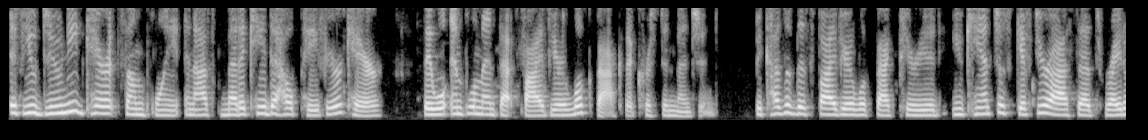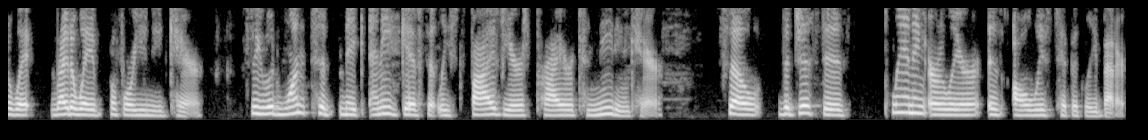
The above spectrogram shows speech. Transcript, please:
If you do need care at some point and ask Medicaid to help pay for your care, they will implement that five year look back that Kristin mentioned. Because of this five year look back period, you can't just gift your assets right away, right away before you need care. So you would want to make any gifts at least five years prior to needing care. So the gist is planning earlier is always typically better.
